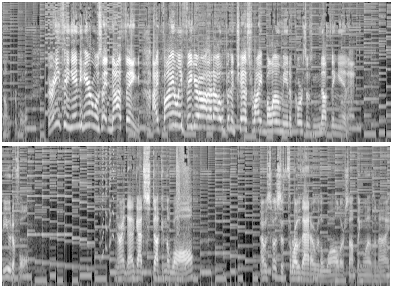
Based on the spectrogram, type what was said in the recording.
comfortable. Is there anything in here? Was it nothing? I finally figured out how to open a chest right below me, and of course there's nothing in it. Beautiful. Alright, that got stuck in the wall. I was supposed to throw that over the wall or something, wasn't I?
